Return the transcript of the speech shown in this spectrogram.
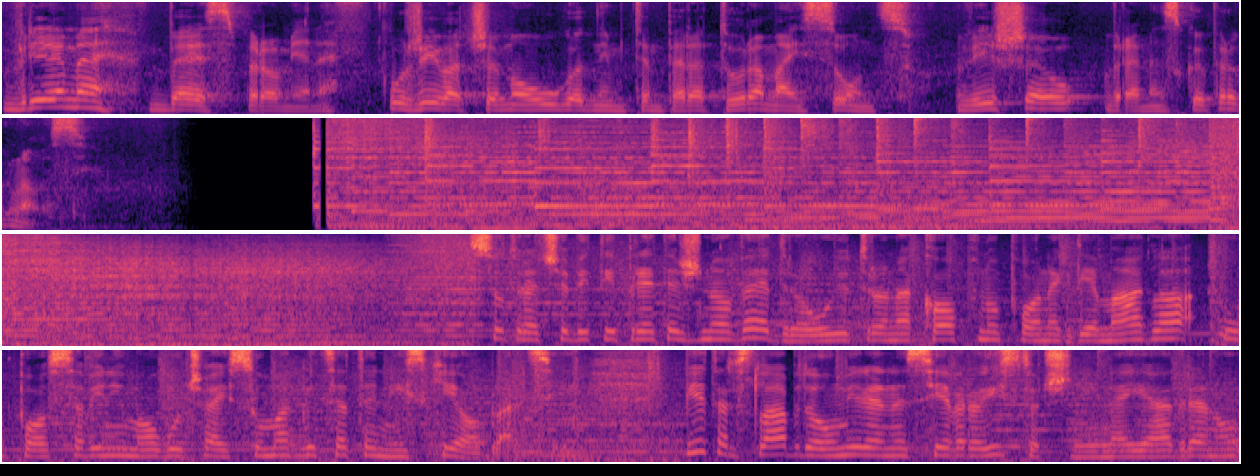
Vrijeme bez promjene. Uživat ćemo u ugodnim temperaturama i suncu. Više u vremenskoj prognozi. Sutra će biti pretežno vedro, ujutro na kopnu ponegdje magla, u Posavini moguća i sumaglica te niski oblaci. Vjetar slab do umjerene sjeveroistočni, na Jadranu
